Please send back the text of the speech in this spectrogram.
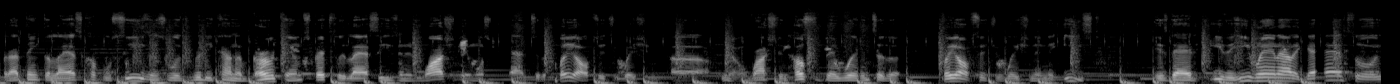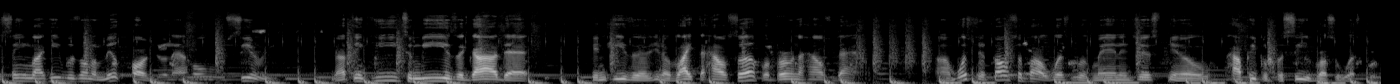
But I think the last couple seasons was really kind of burnt him, especially last season in Washington once we got into the playoff situation. Uh, you know, Washington hustled their way into the playoff situation in the East. Is that either he ran out of gas or it seemed like he was on a milk cart during that whole series? And I think he, to me, is a guy that can either you know light the house up or burn the house down. Um, what's your thoughts about Westbrook, man, and just you know how people perceive Russell Westbrook?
